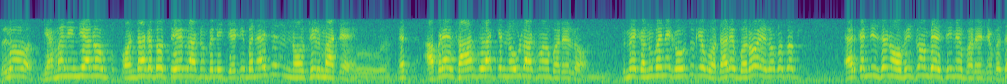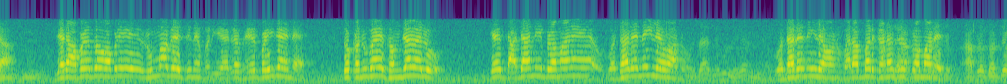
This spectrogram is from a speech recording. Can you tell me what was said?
પેલો જેમન ઇન્ડિયા નો કોન્ટ્રાક્ટ હતો તેર લાખ નો પેલી જેટી બનાવી છે ને નોસિલ માટે. ઓહો. સાત લાખ કે નવ લાખમાં ભરેલો તો મેં કનુભાઈ ને કહું હતું કે વધારે ભરો એ લોકો તો એર કન્ડિશન ઓફિસમાં બેસીને ભરે છે બધા. જયારે આપડે તો આપડે રૂમમાં બેસીને ભરીએ એટલે ફેર પડી જાય ને. તો કનુભાઈ સમજાવેલું કે દાદા ની પ્રમાણે વધારે નહીં લેવાનું. વધારે નહીં લેવાનું. બરાબર ગણતરી પ્રમાણે આપડે ખર્ચો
